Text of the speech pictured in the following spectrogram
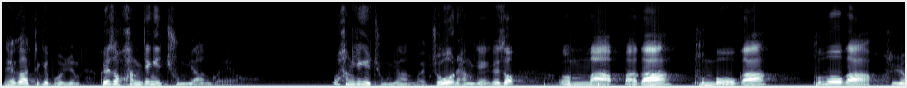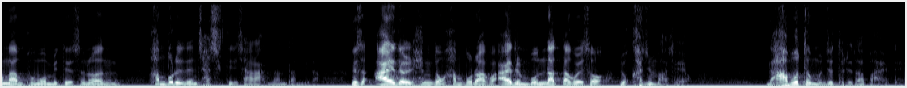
내가 어떻게 보여주는가? 그래서 환경이 중요한 거예요. 환경이 중요한 거예요. 좋은 환경. 그래서 엄마 아빠가 부모가 부모가 훌륭한 부모 밑에서는 함부로 된 자식들이 잘 안 난답니다. 그래서 아이들 행동 함부로 하고 아이들 못났다고 해서 욕하지 마세요. 나부터 먼저 들여다봐야 돼요.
